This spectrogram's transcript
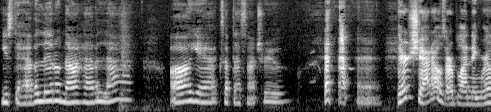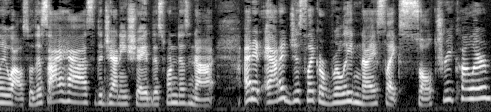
Used to have a little, now have a lot. Oh yeah, except that's not true. Their shadows are blending really well. So this eye has the Jenny shade. This one does not. And it added just like a really nice like sultry color.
